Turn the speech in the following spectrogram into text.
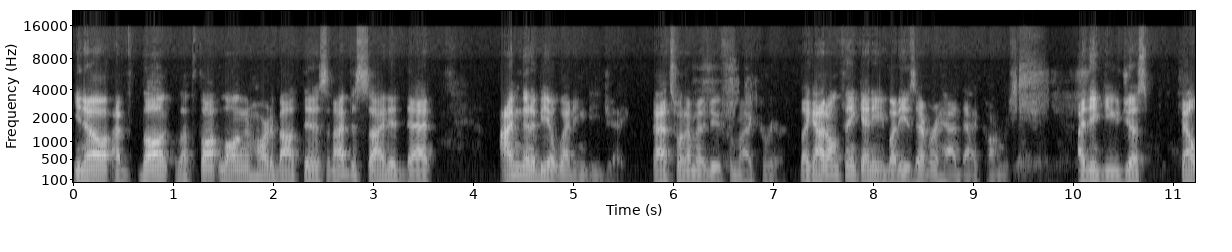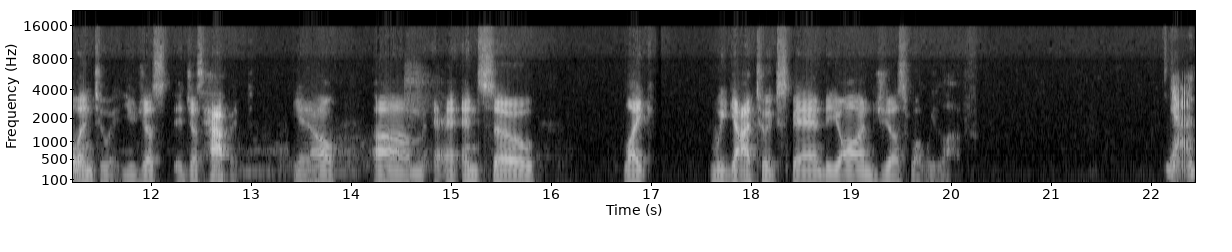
you know i've thought i've thought long and hard about this and i've decided that i'm going to be a wedding dj that's what i'm going to do for my career. Like i don't think anybody has ever had that conversation. I think you just fell into it. You just it just happened you know um, and, and so, like, we got to expand beyond just what we love. Yeah.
